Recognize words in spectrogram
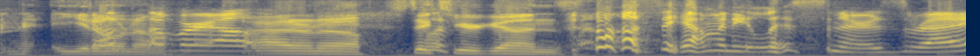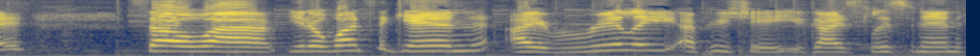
You don't know. somewhere else. I don't know. Stick Let's- to your guns. we'll see how many listeners, right? So, uh, you know, once again, I really appreciate you guys listening,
